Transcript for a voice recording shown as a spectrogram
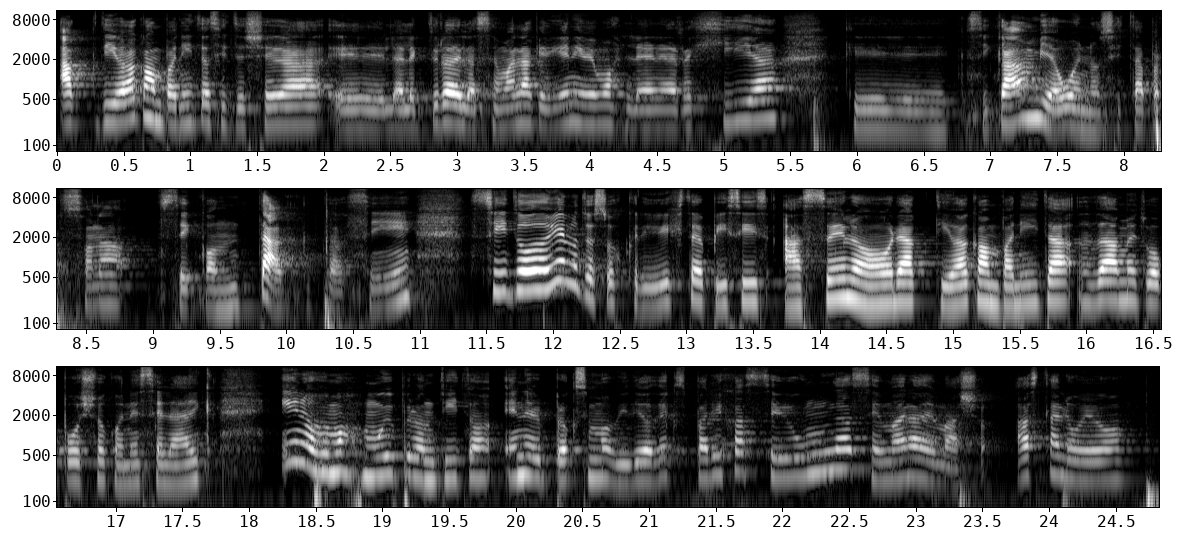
activa campanita si te llega eh, la lectura de la semana que viene y vemos la energía que si cambia, bueno, si esta persona se contacta, ¿sí? Si todavía no te suscribiste, Piscis, hacelo ahora, activa campanita, dame tu apoyo con ese like y nos vemos muy prontito en el próximo video de Expareja, segunda semana de mayo. Hasta luego.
